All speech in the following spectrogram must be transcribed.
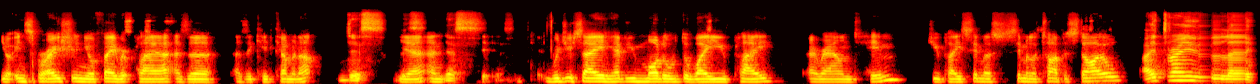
your inspiration, your favorite player as a as a kid coming up. Yes. Yeah, yes, and- yes. yes. Would you say have you modelled the way you play around him? Do you play similar similar type of style? I try like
